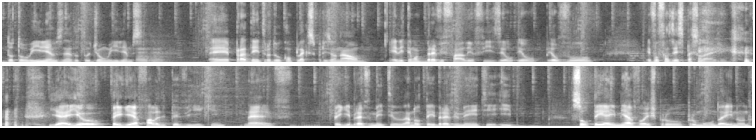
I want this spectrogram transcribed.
Dr. Williams, né, Dr. John Williams. Uhum é, para dentro do complexo prisional, ele tem uma breve fala e eu fiz. Eu, eu, eu vou. Eu vou fazer esse personagem. e aí eu peguei a fala de Pevic, né? Peguei brevemente, anotei brevemente e soltei aí minha voz pro, pro mundo aí no, no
